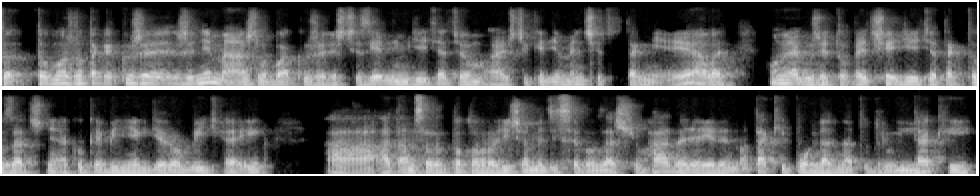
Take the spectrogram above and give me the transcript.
to, to možno tak akože, že nemáš, lebo akože ešte s jedným dieťaťom a ešte keď je menšie, to tak nie je, ale ono, ak už je to väčšie dieťa, tak to začne ako keby niekde robiť, hej. A, a tam sa potom rodičia medzi sebou začnú hádať a jeden má taký pohľad na to, druhý mm. taký.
